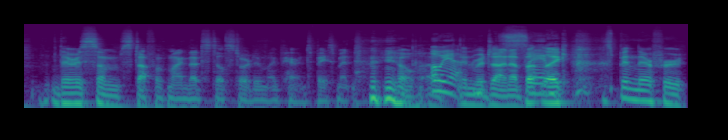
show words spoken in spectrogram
there is some stuff of mine that's still stored in my parents' basement, you know. uh, Oh, yeah. in Regina, Same. but like it's been there for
